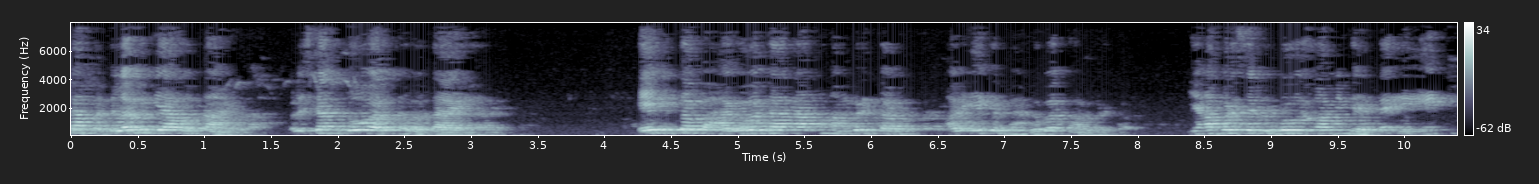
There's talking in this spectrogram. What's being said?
का मतलब क्या होता है? और इसका दो अर्थ बताए हैं। एक तो भागवता नाम अमृतम और एक भागवत अमृतम। यहाँ पर से रूप गोस्वामी कहते हैं,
